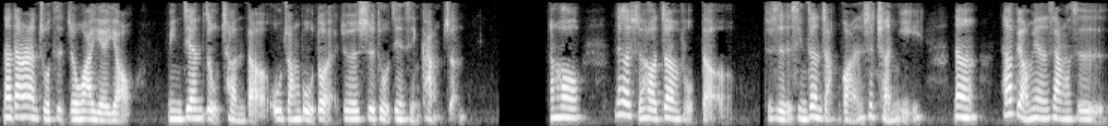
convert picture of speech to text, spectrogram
那当然除此之外，也有民间组成的武装部队，就是试图进行抗争。然后那个时候政府的。就是行政长官是陈仪，那他表面上是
